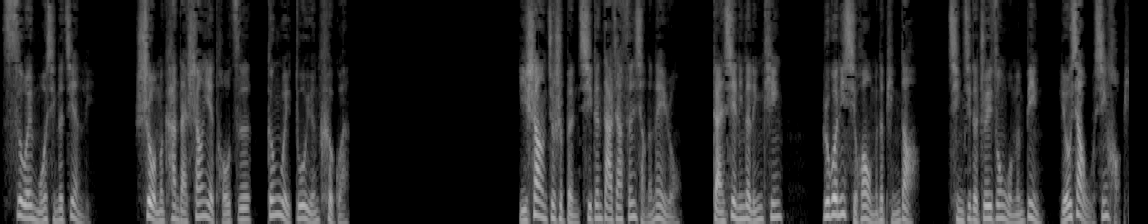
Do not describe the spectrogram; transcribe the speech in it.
思维模型的建立，使我们看待商业投资更为多元客观。以上就是本期跟大家分享的内容。感谢您的聆听，如果你喜欢我们的频道，请记得追踪我们并留下五星好评。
